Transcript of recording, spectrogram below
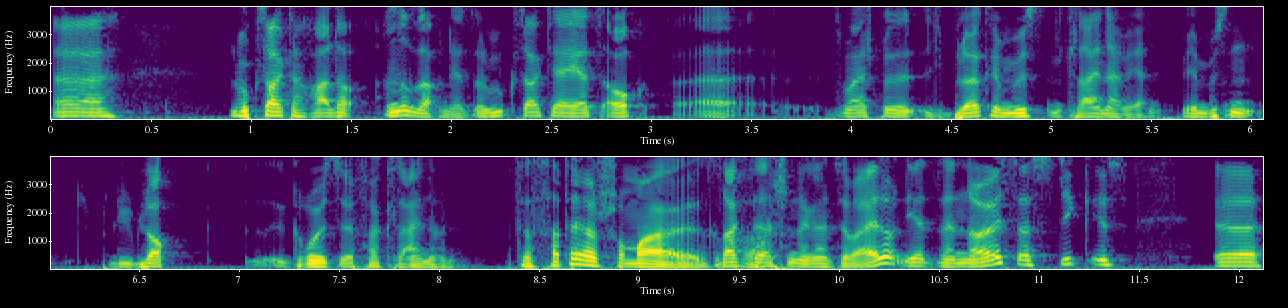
Äh, Luke sagt auch andere Sachen. Jetzt, Luke sagt ja jetzt auch, äh, zum Beispiel, die Blöcke müssten kleiner werden. Wir müssen die Blockgröße verkleinern. Das hat er ja schon mal Das sagt er schon eine ganze Weile. Und jetzt sein neuester Stick ist, äh,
